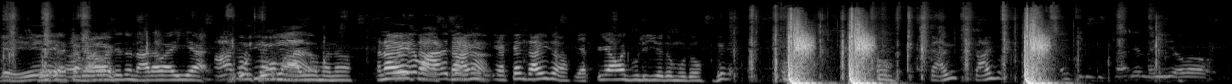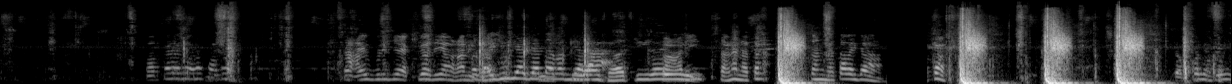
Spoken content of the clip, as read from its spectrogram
લે એ તમારા તો ના રવાય યાર આ તો તું માર્યો મને? અને એ ચાવી ના. ચાવી છે. એક્ટિવા જ ભૂલી ગયો તો હું તો. ચાવી ચાવી. નહીં હવે. પકડે તો ચાવી ભૂલી જાય એક્ટિવા થી હમણાં લઈ લીધા. લ્યા જતા પગ જતી રહી તને નતા તને નતા લઈ જવાના. ચપ્પલ નીકળી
